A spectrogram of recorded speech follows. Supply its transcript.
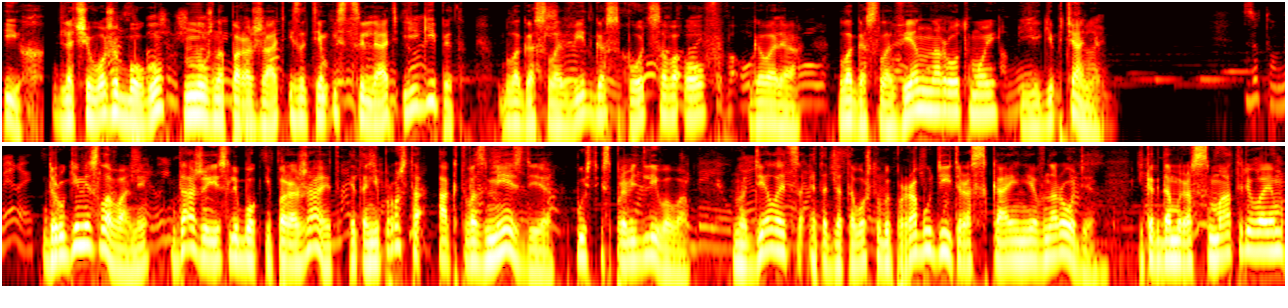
их. Для чего же Богу нужно поражать и затем исцелять Египет? благословит Господь Саваоф, говоря, «Благословен народ мой, египтяне». Другими словами, даже если Бог и поражает, это не просто акт возмездия, пусть и справедливого, но делается это для того, чтобы пробудить раскаяние в народе. И когда мы рассматриваем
